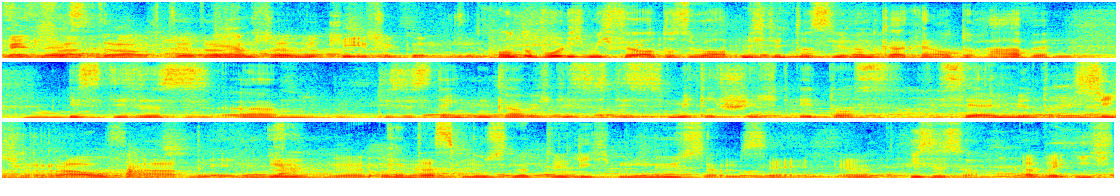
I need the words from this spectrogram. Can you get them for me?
Mein Vater auch, der hat ja. einen VW Käfer gehabt. Und obwohl ich mich für Autos überhaupt nicht interessiere und gar kein Auto habe, ist dieses, ähm, dieses Denken, glaube ich, dieses, dieses Mittelschicht-Ethos sehr in mir drin. Sich raufarbeiten. Ja, ja, und genau. das muss natürlich mühsam sein. Ja. Ist es auch. Aber ich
